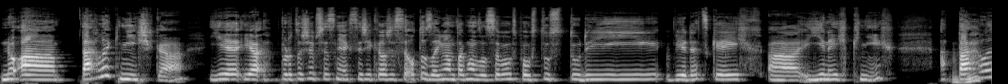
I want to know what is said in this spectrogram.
No a tahle knížka je, já, protože přesně jak jsi říkal, že se o to zajímám, tak mám za sebou spoustu studií vědeckých a jiných knih. A tahle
